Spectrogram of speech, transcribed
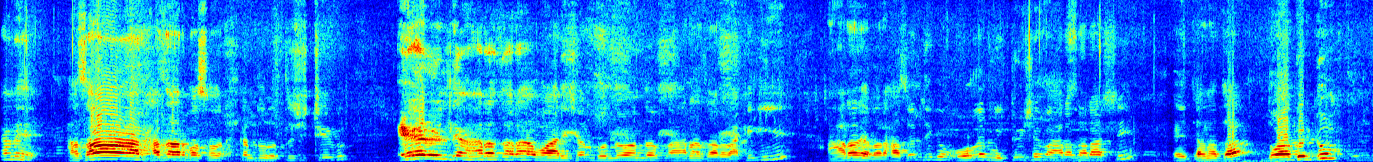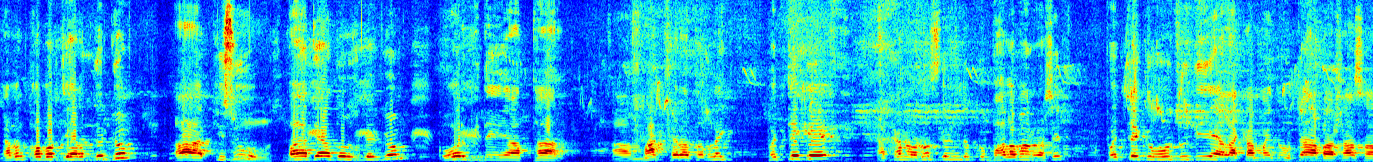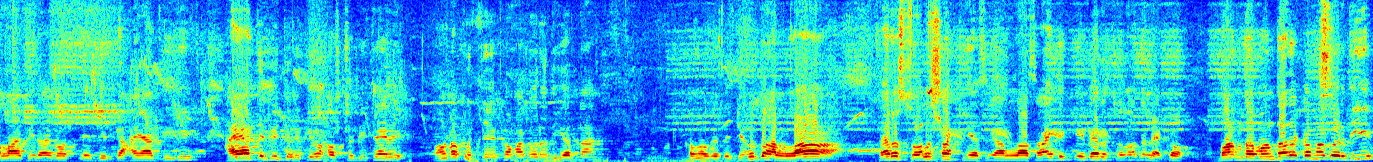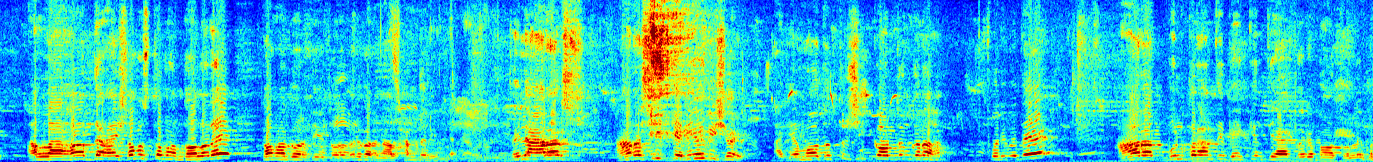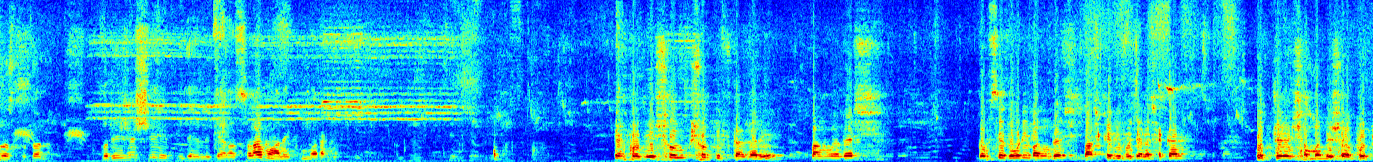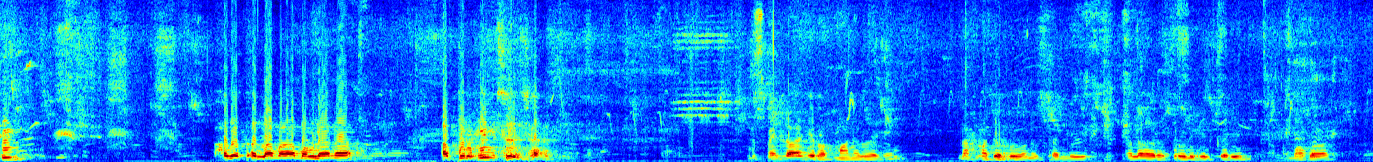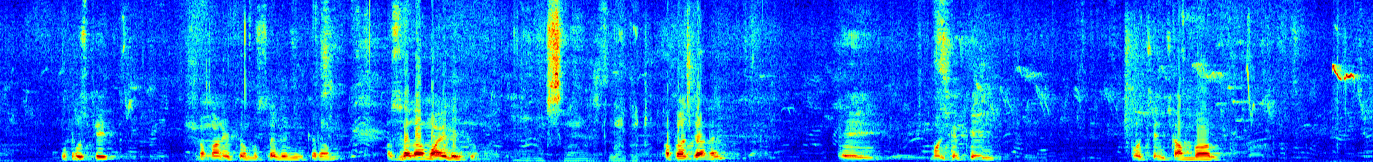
এখানে হাজার হাজার বছর একটা দূরত্ব সৃষ্টি হইব। এর হইলে আরা যারা ওয়ারিশাল বন্ধু বান্ধব আরা যারা রাখে গিয়ে আরা এবার হাসেন দিকে ওরলে মৃত্যু হিসেবে আরা যারা আসি, এই জানাজা, দোয়া করগুম এবং খবর জিয়ারত করগুম আর কিছু বাতিয়া দোষ করগুম ওর বিদে আত্মার মাঠ ফেরাতর লাই প্রত্যেকে এখন অনুষ কিন্তু খুব ভালো মানুষ আছে প্রত্যেকে ও যদি এলাকা মধ্যে উঠা, বাসা, চলা ফিরা করতে দীর্ঘ হায়াত দিয়ে হায়াতের ভিতরে কেউ কষ্ট দিতে আমরা প্রত্যেকে ক্ষমা করে দিয়েন না। ক্ষমা করে যেহেতু আল্লাহ ফেরো চল, সাক্ষী আছে। আল্লাহ চাই দেখি ফেরো চল হাতে লেখো। বান্দা বান্দারে ক্ষমা করে দিয়ে আল্লাহ দেয়। সমস্ত বন্ধরে ক্ষমা করে দিয়ে তোর করে পারেন আলহামদুলিল্লাহ। তাহলে আর আর শিক্ষণীয় বিষয় আগে মহত্ব শিক্ষা অর্জন করা পরিবেদে আর বুনপ্রান্তি বেকিন ত্যাগ করে মত হলে প্রস্তুত না পরিশেষে বিদায় লিখে আসসালামু আলাইকুম রহমতুল্লাহ। সংক্ষিপ্ত আকারে বাংলাদেশ দৌড়ি বাংলাদেশ বাসকারী উপজেলা শাখার উত্তরের সম্মানীয় সভাপতি হজরত আল্লামা মৌলানা আব্দুর রহিম সিরাজ সাহেব। বিসমিল্লাহ রহমান রহিম। নাহমাদ আলা রসুল করিম। আমাবাদ উপস্থিত সম্মানিত মুসালিম ইকরাম আলাইকুম। আপনার জানেন, এই মসজিদকে পশ্চিম চাম্বল।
